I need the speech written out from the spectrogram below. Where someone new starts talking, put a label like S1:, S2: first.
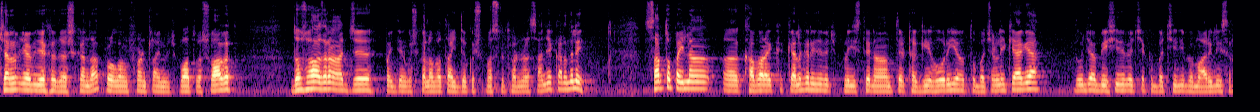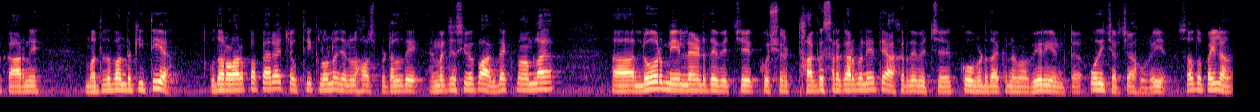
S1: Channel Punjabi ਦੇਖ ਰਹੇ ਦਰਸ਼ਕਾਂ ਦਾ, ਪ੍ਰੋਗਰਾਮ ਫਰੰਟ ਲਾਈਨ ਵਿੱਚ ਬਹੁਤ ਬਹੁਤ ਸਵਾਗਤ। ਦੋਸਤੋ ਹਾਜ਼ਰਾਂ ਅੱਜ ਦੀਆਂ ਕੁਝ ਗੱਲਾਂ ਬਾਤਾਂ, ਅੱਜ ਦੇ ਕੁਝ ਮਸਲੇ ਤੁਹਾਡੇ ਨਾਲ ਸਾਂਝੇ ਕਰਨ ਦੇ ਲਈ। ਸਭ ਤੋਂ ਪਹਿਲਾਂ ਖਬਰ ਇੱਕ ਕੈਲਗਰੀ ਦੇ ਵਿੱਚ ਪੁਲਿਸ ਦੇ ਨਾਮ ਤੇ ਠੱਗੀ ਹੋ ਰਹੀ ਹੈ, ਉਹ ਤੋਂ ਬਚਣ ਲਈ ਕਿਹਾ ਗਿਆ। ਦੂਜਾ ਬੀਸੀ ਦੇ ਵਿੱਚ ਇੱਕ ਬੱਚੀ ਦੀ ਬਿਮਾਰੀ ਲਈ ਸਰਕਾਰ ਨੇ ਮਦਦ ਬੰਦ ਕੀਤੀ ਆ। ਉਹਦਾ ਰੌਲਾ ਰੱਪਾ ਪੈ ਰਿਹਾ ਚੌਥੀ ਕਲੋਨਾ ਜਨਰਲ ਹਸਪੀਟਲ ਦੇ ਐਮਰਜੈਂਸੀ ਵਿਭਾਗ ਦਾ ਇੱਕ ਮਾਮਲਾ ਆ। ਲੋਅਰ ਮੇਨਲੈਂਡ ਦੇ ਵਿੱਚ ਕੁਝ ਠੱਗ ਸਰਗਰਮ ਨੇ ਤੇ ਆਖਰ ਦੇ ਵਿੱਚ ਕੋਵਿਡ ਦਾ ਇੱਕ ਨਵਾਂ ਵੇਰੀਐਂਟ ਉਹਦੀ ਚਰਚਾ ਹੋ ਰਹੀ ਹੈ। ਸਭ ਤੋਂ ਪਹਿਲਾਂ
